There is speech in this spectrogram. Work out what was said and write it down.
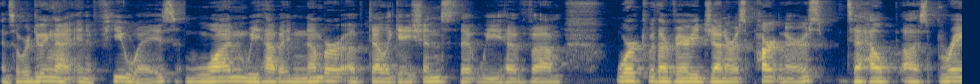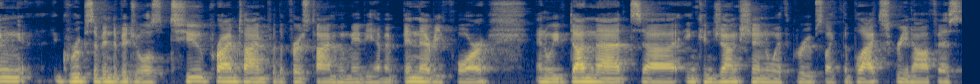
And so we're doing that in a few ways. One, we have a number of delegations that we have um, worked with our very generous partners to help us bring groups of individuals to prime time for the first time who maybe haven't been there before. And we've done that uh, in conjunction with groups like the Black Screen Office,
